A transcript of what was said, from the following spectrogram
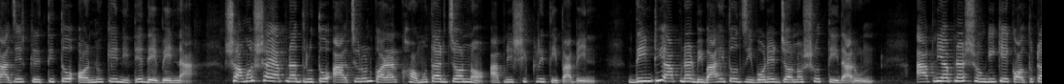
কাজের কৃতিত্ব অন্যকে নিতে দেবেন না। সমস্যায় আপনার দ্রুত আচরণ করার ক্ষমতার জন্য আপনি স্বীকৃতি পাবেন। দিনটি আপনার বিবাহিত জীবনের জন্য সত্যি দারুণ। আপনি আপনার সঙ্গীকে কতটা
